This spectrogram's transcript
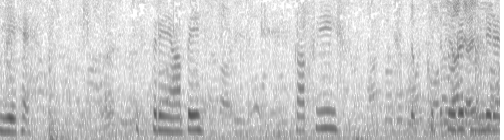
ये है। इस तरह यहाँ पे काफ़ी खूबसूरत मंदिर है।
